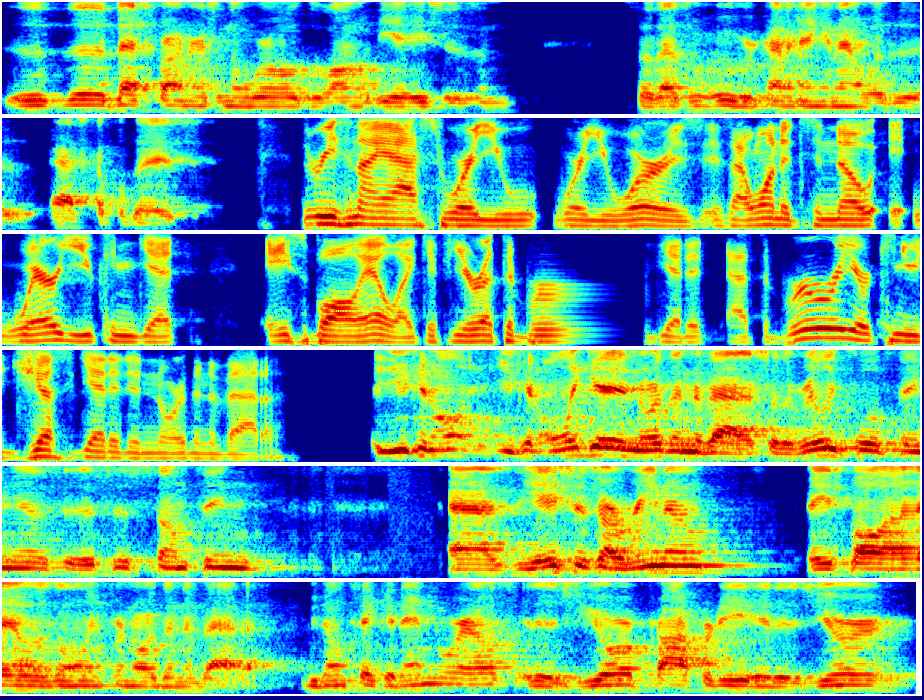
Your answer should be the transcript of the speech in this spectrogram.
the, the best partners in the world, along with the Aces, and so that's what we were kind of hanging out with the past couple days. The reason I asked where you where you were is, is I wanted to know where you can get Ace Ball Ale. Like if you're at the brewery, get it at the brewery, or can you just get it in Northern Nevada? You can only you can only get it in Northern Nevada. So the really cool thing is this is something as the Aces are Reno, baseball is only for Northern Nevada. We don't take it anywhere else. It is your property. It is your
